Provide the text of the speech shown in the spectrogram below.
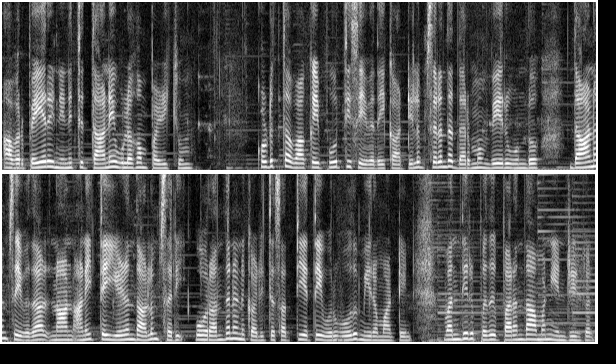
அவர் பெயரை நினைத்துத்தானே உலகம் பழிக்கும்? கொடுத்த வாக்கை பூர்த்தி செய்வதை காட்டிலும் சிறந்த தர்மம் வேறு உண்டோ? தானம் செய்வதால் நான் அனைத்தை இழந்தாலும் சரி ஓர் அந்தணனுக்கு அளித்த சத்தியத்தை ஒருபோதும் மீறமாட்டேன். வந்திருப்பது பரந்தாமன் என்றீர்கள்.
